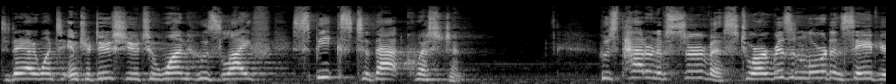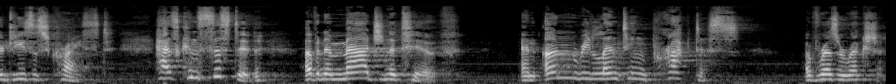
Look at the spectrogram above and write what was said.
Today I want to introduce you to one whose life speaks to that question, whose pattern of service to our risen Lord and Savior Jesus Christ has consisted of an imaginative and unrelenting practice of resurrection.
